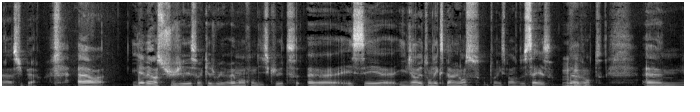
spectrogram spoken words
Ah, super. Alors, il y avait un sujet sur lequel je voulais vraiment qu'on discute, et c'est, il vient de ton expérience, ton expérience de sales, de la mhm. vente. Euh,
